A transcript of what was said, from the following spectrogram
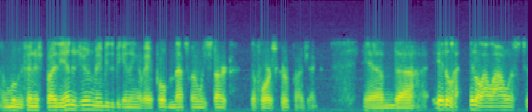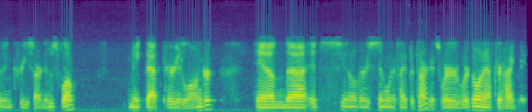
and we'll be finished by the end of June, maybe the beginning of April, and that's when we start the Forest Kerr project. And uh, it'll it'll allow us to increase our news flow, make that period longer, and uh, it's you know very similar type of targets. We're we're going after high grade.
